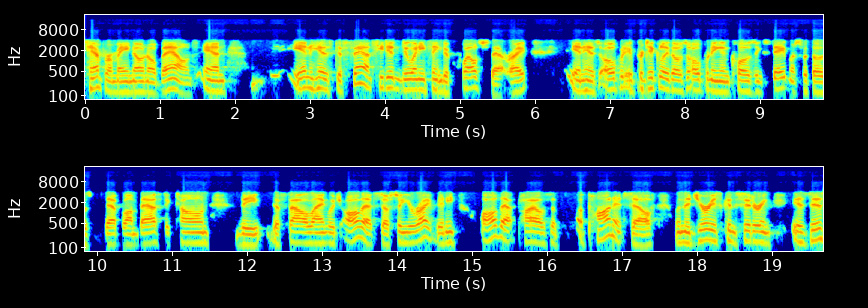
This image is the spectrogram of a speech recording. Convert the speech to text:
temper may know no bounds. And in his defense, he didn't do anything to quelch that, right? In his opening, particularly those opening and closing statements with those that bombastic tone, the the foul language, all that stuff. So you're right, Vinnie. All that piles up upon itself when the jury is considering is this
